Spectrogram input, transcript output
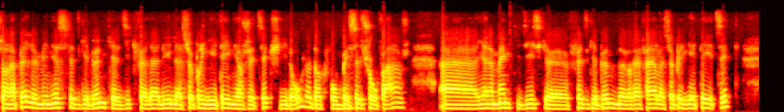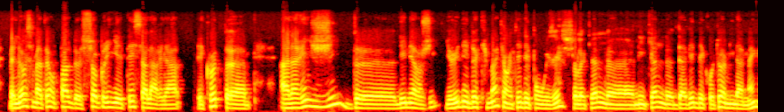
Je rappelle le ministre Fitzgibbon qui a dit qu'il fallait aller la sobriété énergétique chez Hydro, donc il faut baisser le chauffage. Euh, il y en a même qui disent que Fitzgibbon devrait faire la sobriété éthique. Mais là, ce matin, on parle de sobriété salariale. Écoute, euh, à la régie de l'énergie, il y a eu des documents qui ont été déposés sur lesquels, euh, lesquels David Descoteaux a mis la main.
